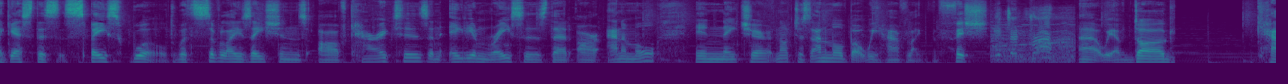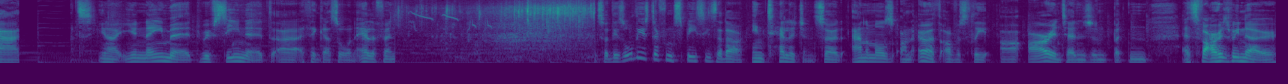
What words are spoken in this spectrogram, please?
I guess, this space world with civilizations of characters and alien races that are animal in nature. Not just animal, but we have like the fish. It's a trap. Uh, we have dog, cat, you know, you name it. We've seen it. Uh, I think I saw an elephant. So there's all these different species that are intelligent. So animals on Earth obviously are, are intelligent, but as far as we know,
